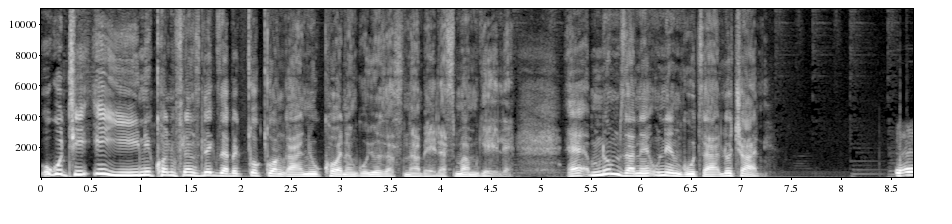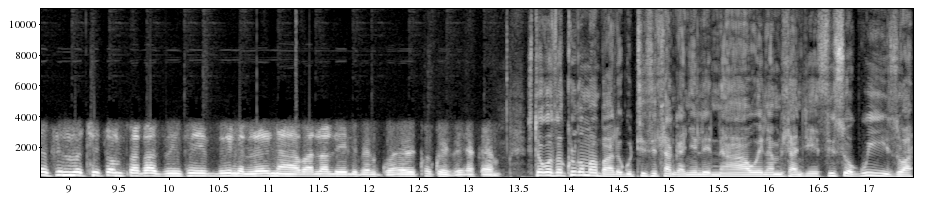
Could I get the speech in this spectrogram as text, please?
ukuthi iyini conference lekuzabe kucocwa ngani ukhona ngoyoza sinabela simamukele. Eh mnumzane unengutsa lotshani? Eh silotshisa umsakazi sibingelele nabalaleli beligwekhwekhwezi FM. Sithokoza ukukhuluma amabalo ukuthi sihlanganyele nawe namhlanje sisokwizwa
